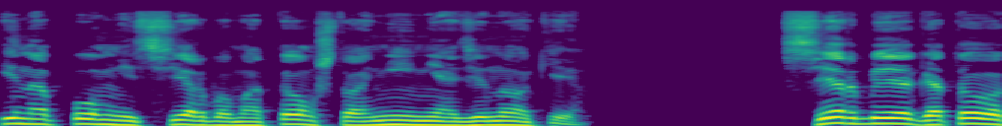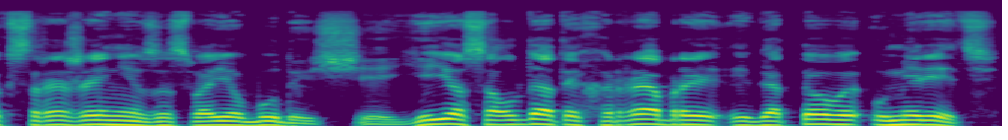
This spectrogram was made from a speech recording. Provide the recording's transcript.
и напомнить сербам о том, что они не одиноки. Сербия готова к сражению за свое будущее. Ее солдаты храбры и готовы умереть,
